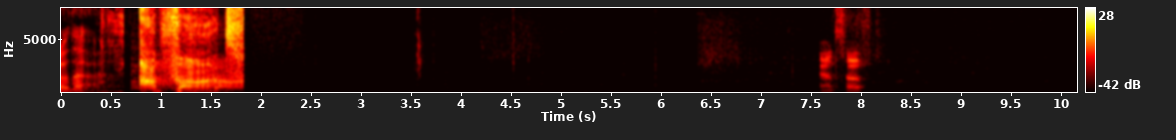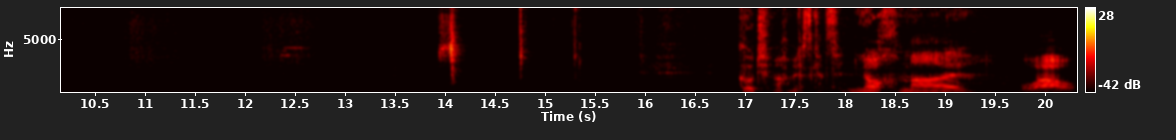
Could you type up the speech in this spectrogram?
Hello there. Abfahrt! Ernsthaft? Gut, machen wir das Ganze nochmal. Wow.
